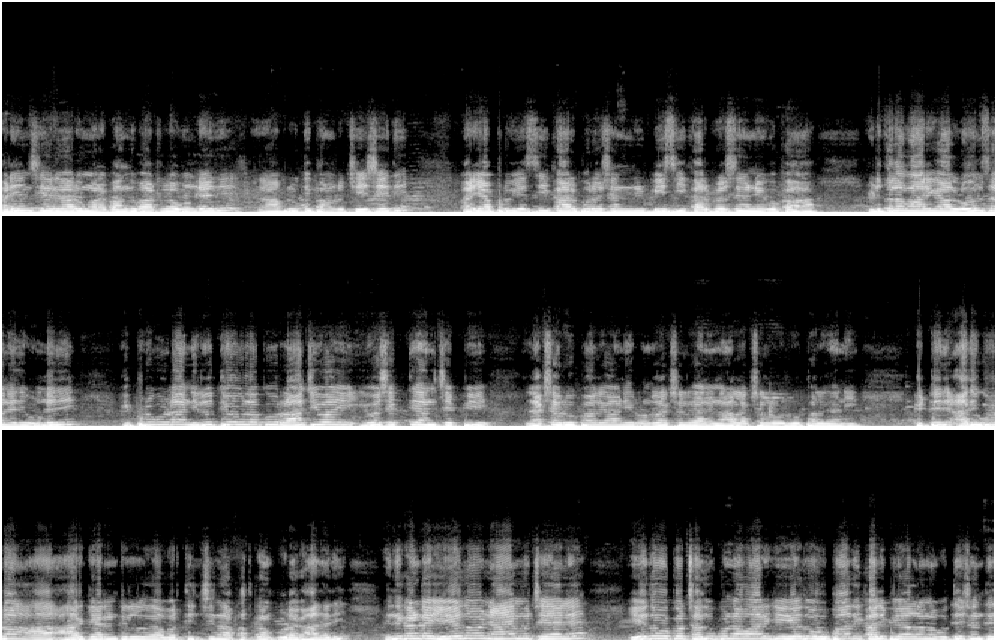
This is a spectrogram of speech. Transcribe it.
కడియం సేర్ గారు మనకు అందుబాటులో ఉండేది అభివృద్ధి పనులు చేసేది. మరి అప్పుడు ఎస్సీ కార్పొరేషన్ బీసీ కార్పొరేషన్ అని ఒక విడతల వారీగా లోన్స్ అనేది ఉండేది. ఇప్పుడు కూడా నిరుద్యోగులకు రాజీవ యువశక్తి అని చెప్పి లక్ష రూపాయలు కానీ రెండు లక్షలు కానీ నాలుగు లక్షల రూపాయలు కానీ పెట్టేది. అది కూడా ఆరు గ్యారంటీలుగా వర్తించిన పథకం కూడా కాదు అది. ఎందుకంటే ఏదో న్యాయం చేయాలి ఏదో ఒక చదువుకున్న వారికి ఏదో ఉపాధి కల్పించాలన్న ఉద్దేశంతో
